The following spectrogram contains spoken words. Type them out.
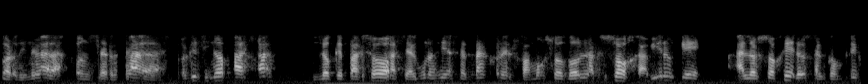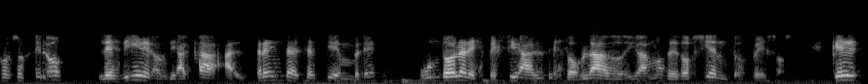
coordinadas, concertadas, porque si no pasa lo que pasó hace algunos días atrás con el famoso dólar soja. Vieron que a los sojeros, al complejo sojero, les dieron de acá al 30 de septiembre un dólar especial desdoblado, digamos, de 200 pesos. ¿Qué,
